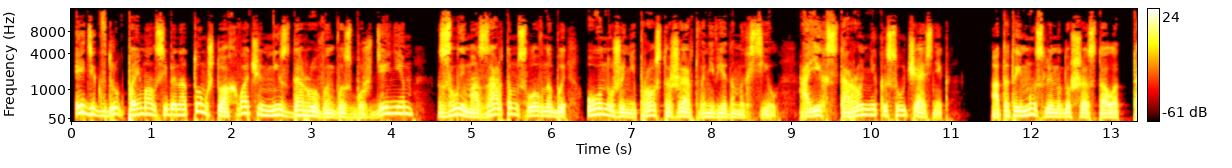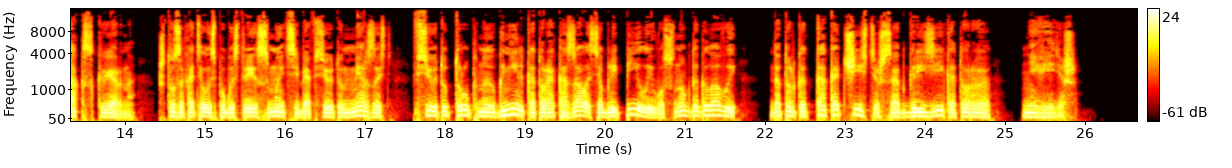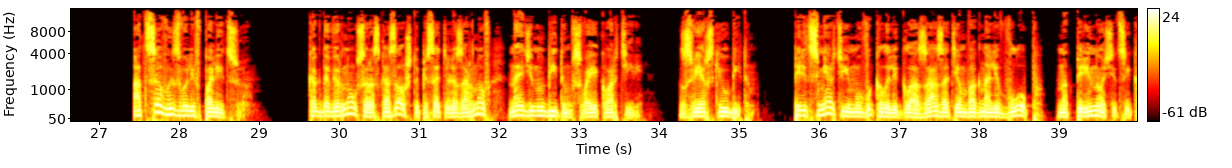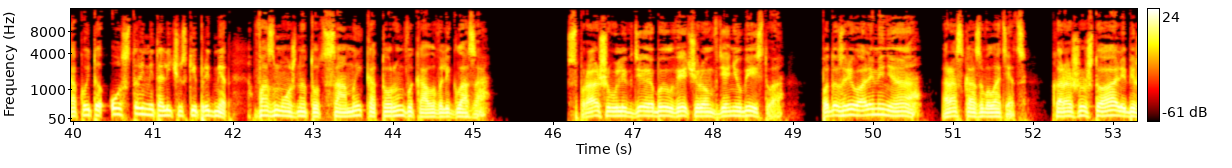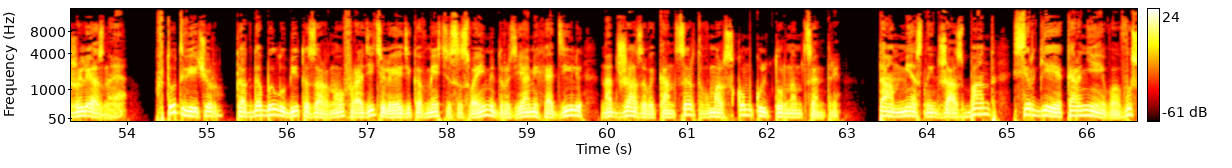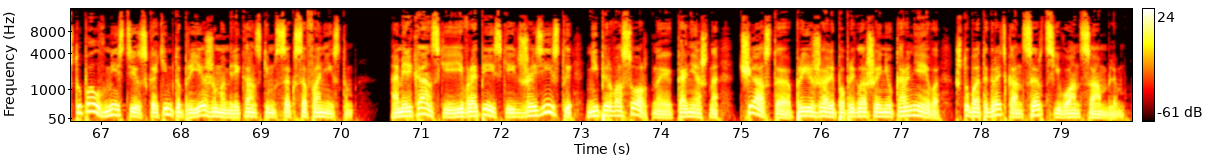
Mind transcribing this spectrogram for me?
Эдик вдруг поймал себя на том, что охвачен нездоровым возбуждением злым азартом, словно бы он уже не просто жертва неведомых сил, а их сторонник и соучастник. От этой мысли на душе стало так скверно, что захотелось побыстрее смыть себя всю эту мерзость, всю эту трупную гниль, которая, казалось, облепила его с ног до головы. Да только как очистишься от грязи, которую не видишь? Отца вызвали в полицию. Когда вернулся, рассказал, что писатель Озорнов найден убитым в своей квартире зверски убитым. Перед смертью ему выкололи глаза, затем вогнали в лоб над переносицей какой-то острый металлический предмет, возможно, тот самый, которым выкалывали глаза. «Спрашивали, где я был вечером в день убийства. Подозревали меня», — рассказывал отец. «Хорошо, что алиби железное». В тот вечер, когда был убит Озорнов, родители Эдика вместе со своими друзьями ходили на джазовый концерт в морском культурном центре. Там местный джаз-банд Сергея Корнеева выступал вместе с каким-то приезжим американским саксофонистом. Американские и европейские джазисты, не первосортные, конечно, часто приезжали по приглашению Корнеева, чтобы отыграть концерт с его ансамблем.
